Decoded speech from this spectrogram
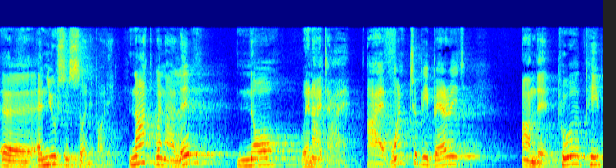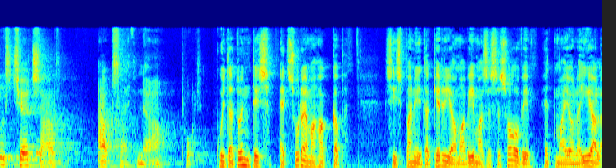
uh, a nuisance to anybody. Not when I live, nor when I die. I want to be buried on the poor people's church out, outside Nørreport. kui ta tundis, et surema hakkab, siis pani ta kirja oma viimasesse soovi, et ma ei ole iial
